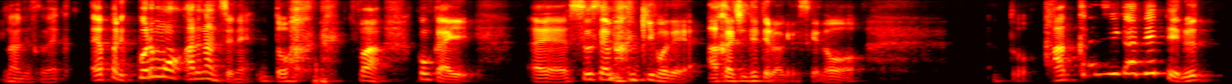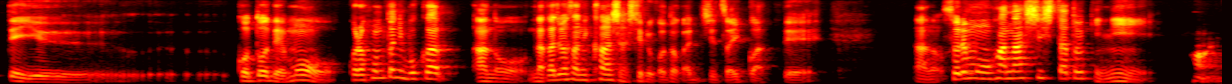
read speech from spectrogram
なんですかね、やっぱりこれもあれなんですよね。と まあ、今回、えー数千万規模で赤字出てるわけですけど、えっと赤字が出てるっていうことでも、これ本当に僕はあの中島さんに感謝してることが実は1個あって、あのそれもお話ししたときに、は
